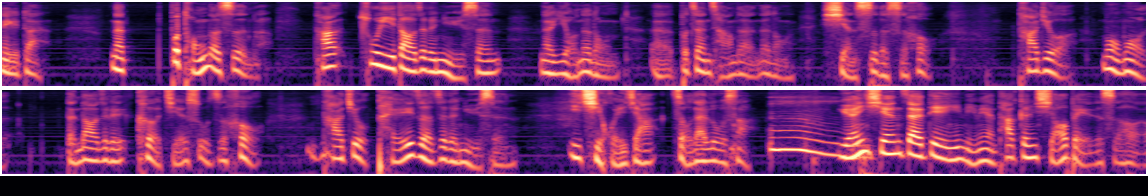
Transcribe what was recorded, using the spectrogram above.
那一段。那不同的是呢，他注意到这个女生那有那种呃不正常的那种显示的时候，他就默默的等到这个课结束之后，他就陪着这个女神一起回家，走在路上。嗯，原先在电影里面，他跟小北的时候，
